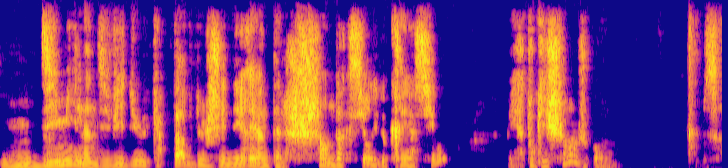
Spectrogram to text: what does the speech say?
10 000 individus capables de générer un tel champ d'action et de création, il y a tout qui change, quoi. Comme ça.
